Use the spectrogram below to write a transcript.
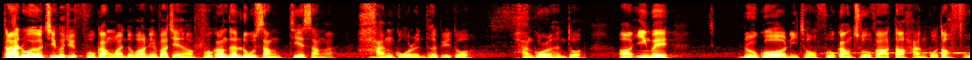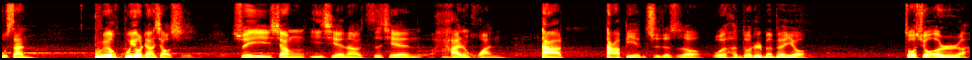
大家如果有机会去福冈玩的话，你会发现啊，福冈的路上街上啊，韩国人特别多，韩国人很多啊、因为如果你从福冈出发到韩国到釜山，不用不用两小时。所以像以前啊，之前韩环大大贬值的时候，我有很多日本朋友周休二日啊，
